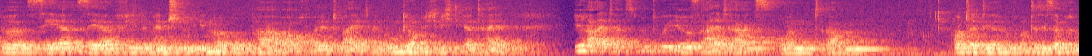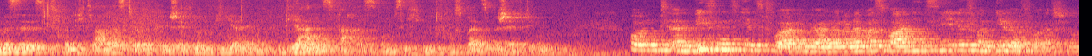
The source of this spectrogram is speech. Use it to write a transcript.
für sehr, sehr viele Menschen in Europa, aber auch weltweit ein unglaublich wichtiger Teil ihrer Alltagskultur, ihres Alltags und ähm, unter, die, unter, dieser Prämisse ist völlig klar, dass die europäische Ethnologie ein ideales Fach ist, um sich mit Fußball zu beschäftigen. Und äh, wie sind Sie jetzt vorgegangen oder was waren die Ziele von Ihrer Forschung?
